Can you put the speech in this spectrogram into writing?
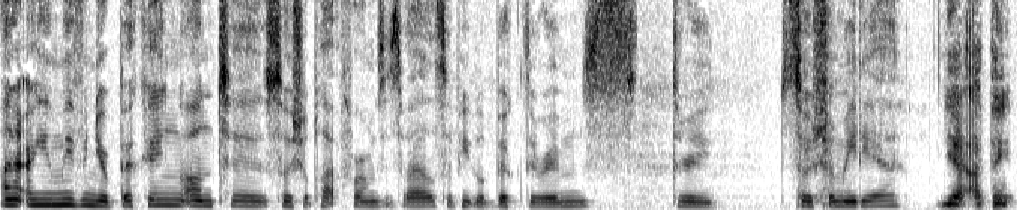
And are you moving your booking onto social platforms as well, so people book the rooms through social media? Yeah, I think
